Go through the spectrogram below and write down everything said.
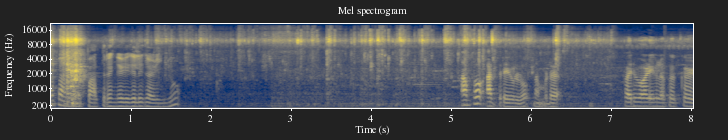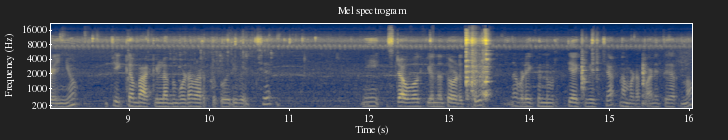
അപ്പോൾ അങ്ങനെ പാത്രം കഴുകൽ കഴിഞ്ഞു. അപ്പോൾ അത്രയേ ഉള്ളൂ. നമ്മുടെ പരിപാടികളൊക്കെ കഴിഞ്ഞു. ചിക്കൻ ബാക്കിയുള്ളതും കൂടെ വറുത്ത് കോരി വെച്ച് ഈ സ്റ്റൗവൊക്കെ ഒന്ന് തുടച്ച് ഇവിടേക്കൊന്ന് വൃത്തിയാക്കി വെച്ചാൽ നമ്മുടെ പണി തീർന്നു.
